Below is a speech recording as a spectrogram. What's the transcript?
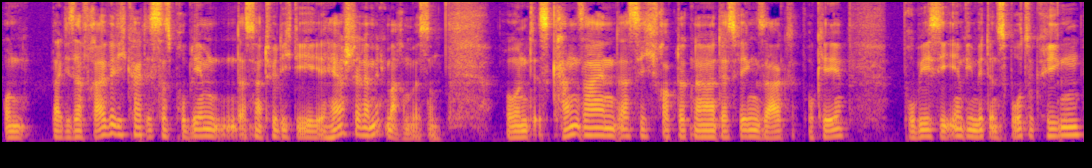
Und bei dieser Freiwilligkeit ist das Problem, dass natürlich die Hersteller mitmachen müssen. Und es kann sein, dass sich Frau Klöckner deswegen sagt, okay, probiere ich sie irgendwie mit ins Boot zu kriegen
